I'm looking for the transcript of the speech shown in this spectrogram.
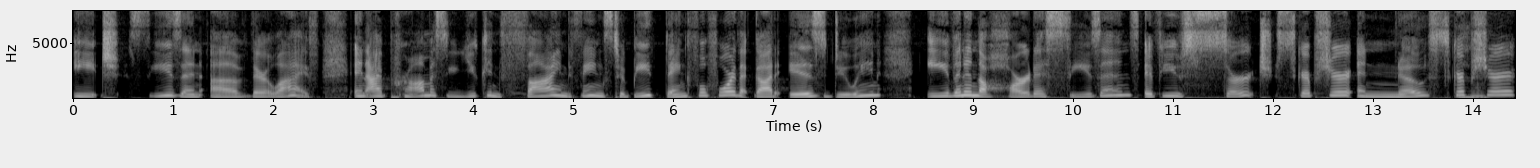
each season of their life. And I promise you you can find things to be thankful for that God is doing even in the hardest seasons, if you search scripture and know mm-hmm. scripture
